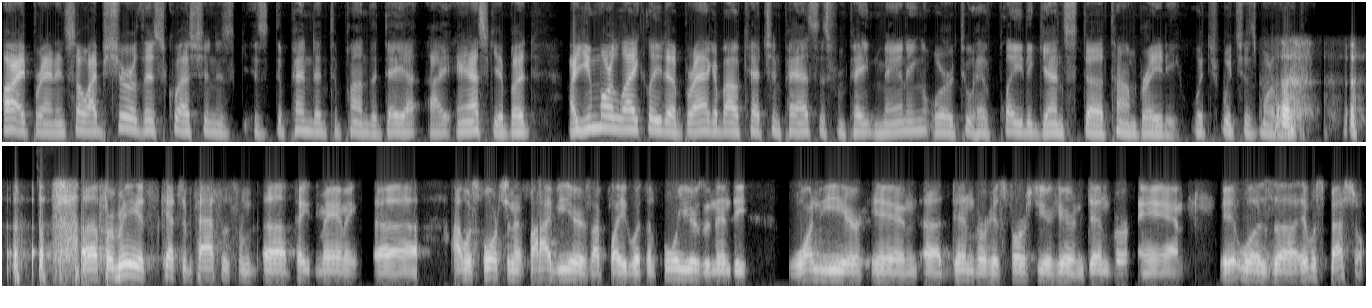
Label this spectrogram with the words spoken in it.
All right, Brandon. So I'm sure this question is is dependent upon the day I ask you, but are you more likely to brag about catching passes from Peyton Manning or to have played against uh, Tom Brady? Which which is more likely? uh, for me, it's catching passes from uh, Peyton Manning. Uh, I was fortunate five years. I played with him four years in Indy, one year in uh, Denver. His first year here in Denver, and it was uh, it was special.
